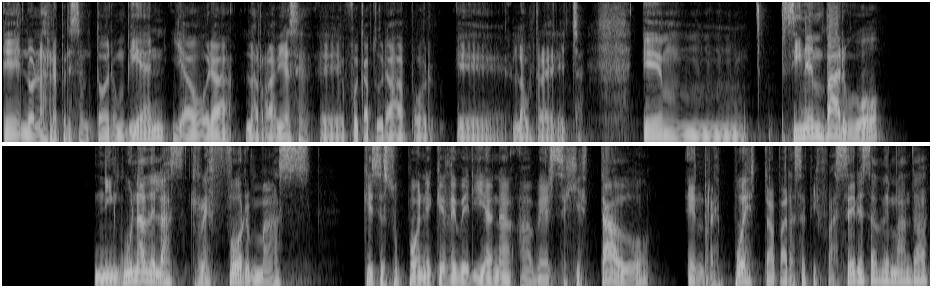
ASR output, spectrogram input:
eh, no las representaron bien, y ahora la rabia fue capturada por la ultraderecha. Em, sin embargo, ninguna de las reformas que se supone que deberían haberse gestado en respuesta para satisfacer esas demandas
